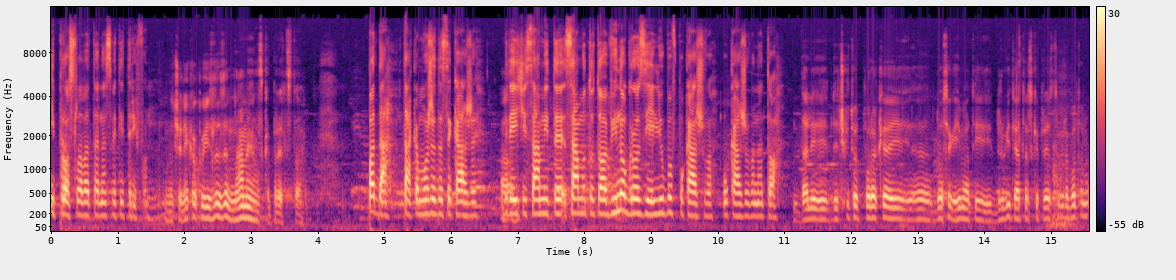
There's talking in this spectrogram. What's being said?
и прославата на Свети Трифон. Значи, некако излезе наменска представа. Па да, така може да се каже. Бидејќи самите самото тоа вино, грозија и љубов покажува, укажува на тоа. Дали дечките од порака и досега имаат и други театарски представи работено?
